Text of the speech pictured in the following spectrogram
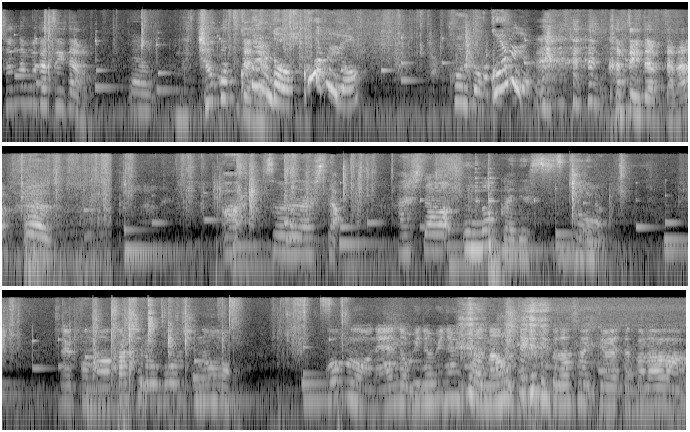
そんなムカついたの？うん。めっちゃ怒ってたじゃん。今度怒るよ。今度怒るよ。勝手に食べたら？うん。あそうだした明日は運動会です。そう。でこの赤白帽子のゴムをね伸び伸びの人は直してきてくださいって言われたから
